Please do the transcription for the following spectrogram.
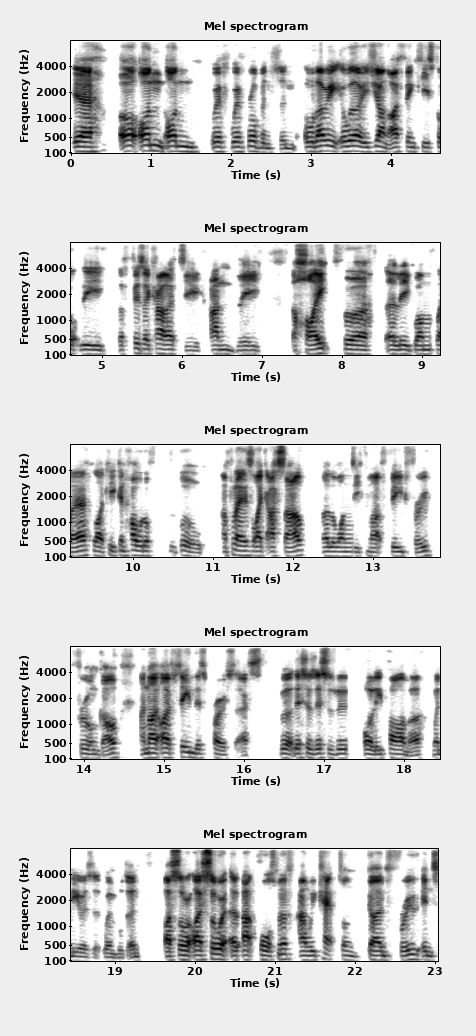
Yeah, on on with with Robinson, although he although he's young, I think he's got the the physicality and the the height for a League One player. Like he can hold off the ball, and players like Assal are the ones he can like feed through through on goal. And I, I've seen this process, but this was this was with Ollie Palmer when he was at Wimbledon. I saw I saw it at, Portsmouth, and we kept on going through into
